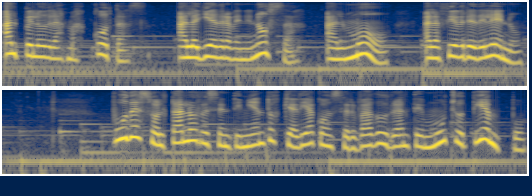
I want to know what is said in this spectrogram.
al pelo de las mascotas, a la hiedra venenosa, al moho, a la fiebre del heno. Pude soltar los resentimientos que había conservado durante mucho tiempo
